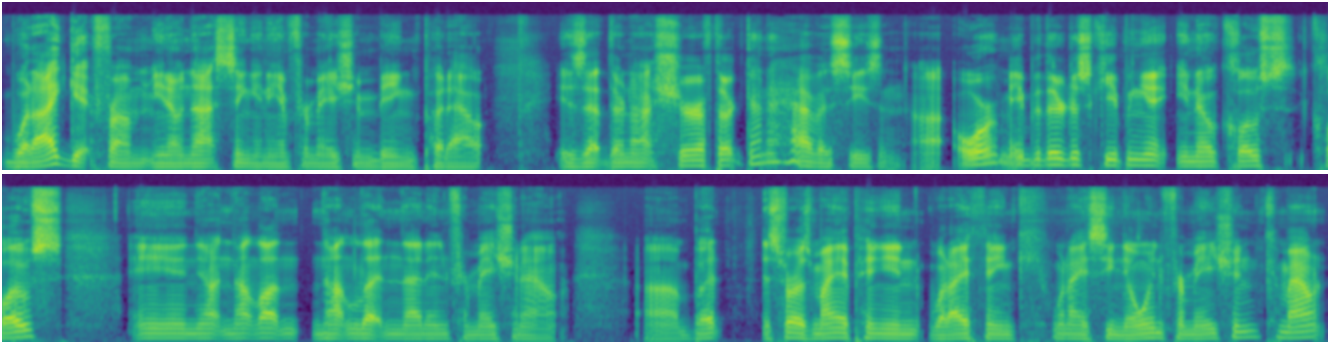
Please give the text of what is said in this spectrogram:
what I get from you know not seeing any information being put out is that they're not sure if they're gonna have a season, uh, or maybe they're just keeping it you know close close and not not letting, not letting that information out. Uh, but as far as my opinion, what I think when I see no information come out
